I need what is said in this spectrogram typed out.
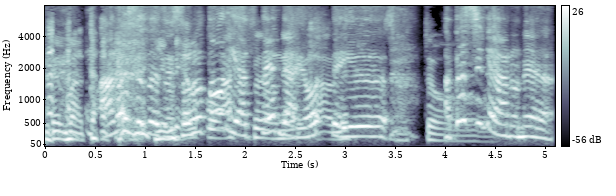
て、またあの人たちはその通りやってんだよっていう、と。私ね、、あのね、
